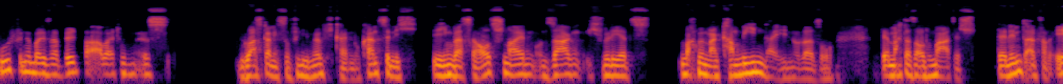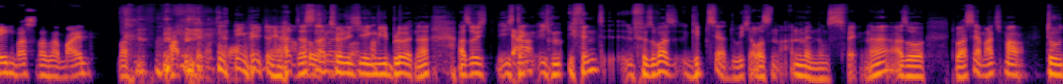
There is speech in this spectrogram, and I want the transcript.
cool finde bei dieser Bildbearbeitung ist, du hast gar nicht so viele Möglichkeiten. Du kannst ja nicht irgendwas rausschneiden und sagen, ich will jetzt, mach mir mal einen Kamin dahin oder so. Der macht das automatisch. Der nimmt einfach irgendwas, was er meint, was passt. Ja, das ist natürlich irgendwie blöd, ne? Also ich, ich Ja. denke, ich, ich finde, für sowas gibt's ja durchaus einen Anwendungszweck, ne? Also du hast ja manchmal, du,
